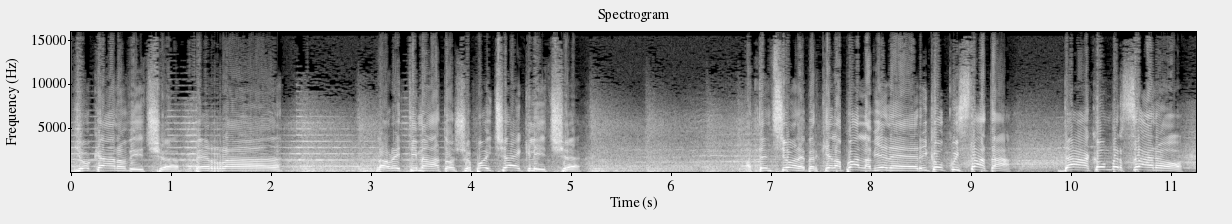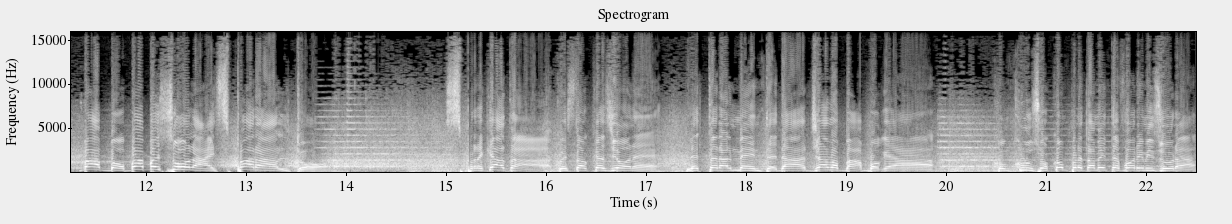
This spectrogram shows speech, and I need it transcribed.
Jokanovic per uh, Lauretti Matos poi Ceklic attenzione perché la palla viene riconquistata da Conversano. Babbo, Babbo è sola e spara alto. Sprecata questa occasione letteralmente da Giava Babbo che ha concluso completamente fuori misura.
